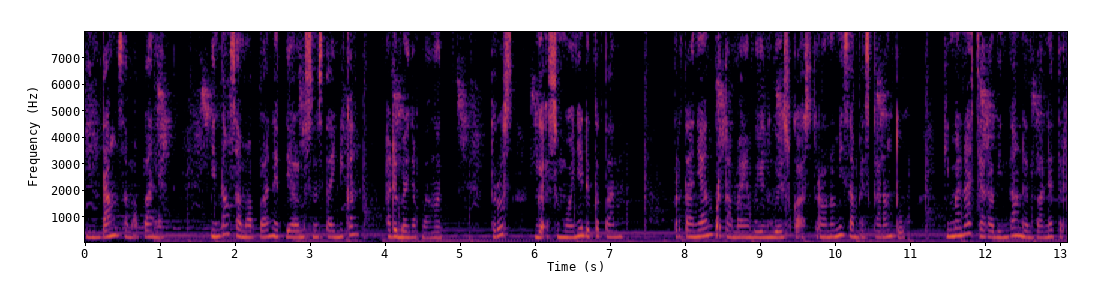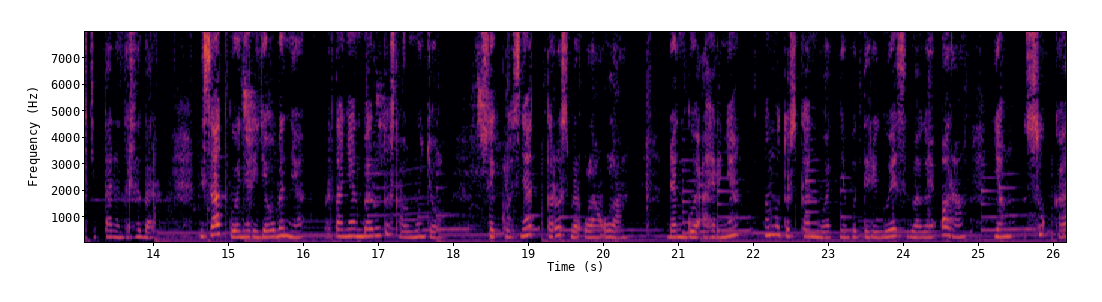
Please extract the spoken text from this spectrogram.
bintang sama planet. Bintang sama planet di alam semesta ini kan ada banyak banget. Terus nggak semuanya deketan. Pertanyaan pertama yang bikin gue suka astronomi sampai sekarang tuh, gimana cara bintang dan planet tercipta dan tersebar? Di saat gue nyari jawabannya, pertanyaan baru tuh selalu muncul Siklusnya terus berulang-ulang, dan gue akhirnya memutuskan buat nyebut diri gue sebagai orang yang suka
